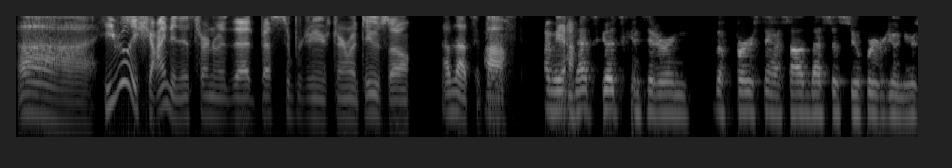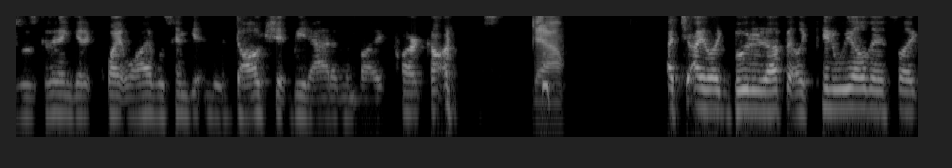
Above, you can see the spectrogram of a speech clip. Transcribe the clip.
Ah, he really shined in this tournament, that best Super Juniors tournament too. So I'm not surprised. I mean, Yeah. that's good considering the first thing I saw of Best of Super Juniors was because I didn't get it quite live was him getting the dog shit beat out of him by Clark Connors. yeah, I, I like booted it up at like pinwheeled and it's like,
